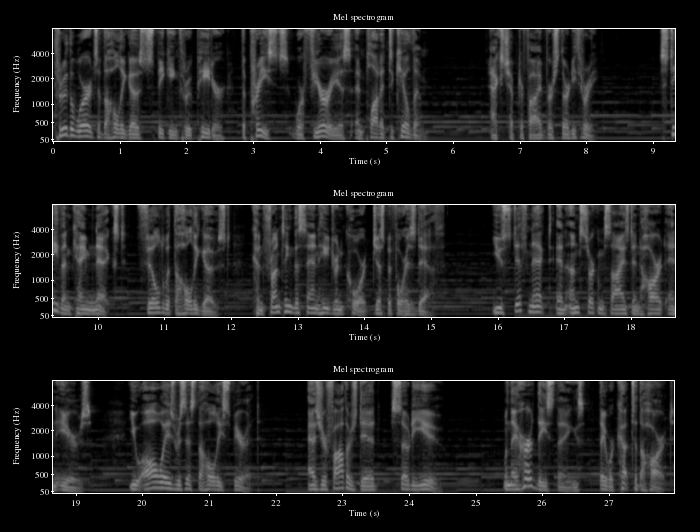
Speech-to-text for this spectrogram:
Through the words of the Holy Ghost speaking through Peter, the priests were furious and plotted to kill them. Acts chapter 5 verse 33. Stephen came next, filled with the Holy Ghost, confronting the Sanhedrin court just before his death. You stiff-necked and uncircumcised in heart and ears, you always resist the Holy Spirit. As your fathers did, so do you. When they heard these things, they were cut to the heart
